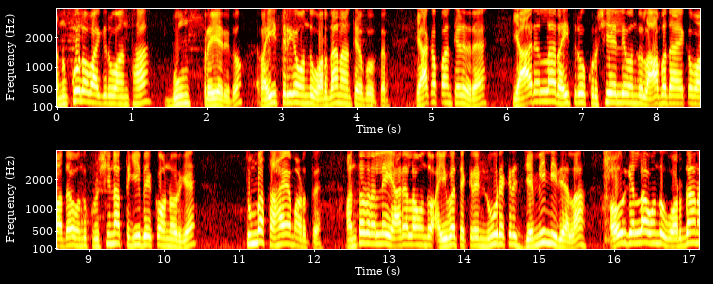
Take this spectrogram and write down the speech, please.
ಅನುಕೂಲವಾಗಿರುವಂತಹ ಬೂಮ್ ಸ್ಪ್ರೇಯರ್ ಇದು. ರೈತರಿಗೆ ಒಂದು ವರದಾನ ಅಂತ ಹೇಳ್ಬೋದು ಸರ್. ಯಾಕಪ್ಪ ಅಂತ ಹೇಳಿದ್ರೆ ಯಾರೆಲ್ಲ ರೈತರು ಕೃಷಿಯಲ್ಲಿ ಒಂದು ಲಾಭದಾಯಕವಾದ ಒಂದು ಕೃಷಿನ ತೆಗಿಬೇಕು ಅನ್ನೋರಿಗೆ ತುಂಬ ಸಹಾಯ ಮಾಡುತ್ತೆ. ಅಂಥದ್ರಲ್ಲೇ ಯಾರೆಲ್ಲ ಒಂದು ಐವತ್ತು ಎಕರೆ, ನೂರು ಎಕರೆ ಜಮೀನ್ ಇದೆಯಲ್ಲ, ಅವ್ರಿಗೆಲ್ಲ ಒಂದು ವರದಾನ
